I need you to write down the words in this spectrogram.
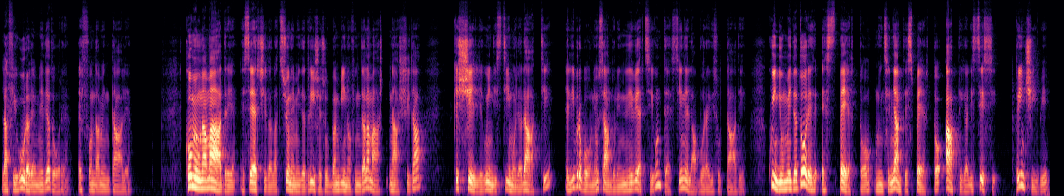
La figura del mediatore è fondamentale. Come una madre esercita l'azione mediatrice sul bambino fin dalla nascita, che sceglie quindi stimoli adatti e li propone usandoli nei diversi contesti e ne elabora i risultati. Quindi un mediatore esperto, un insegnante esperto, applica gli stessi principi,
